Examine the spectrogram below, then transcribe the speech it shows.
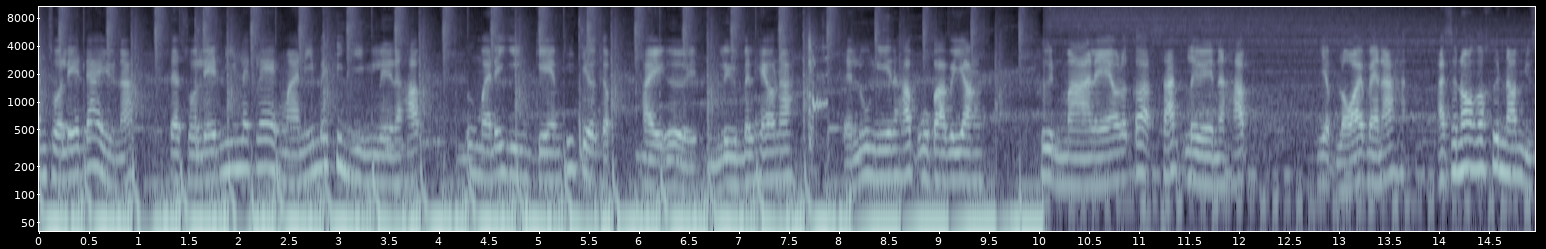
นซัวเรสได้อยู่นะ แต่ซัวเรสนี่แรก ๆ มานี้ไม่ได้ยิงเลยนะครับเพิ่งมาได้ยิงเกมที่เจอกับใครเอ่ยผมลืมไปแล้วนะ แต่ลูกนี้นะครับ อูบาไปยังขึ้นมาแล้วแล้วก็ซัดเลยนะครับเรียบร้อยไปนะอาร์เซนอลก็ขึ้นนำอยู่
